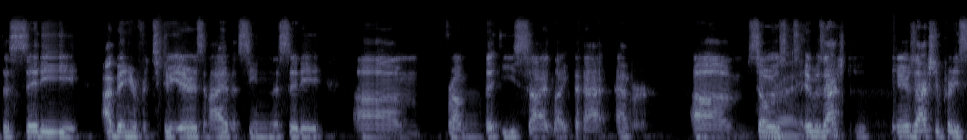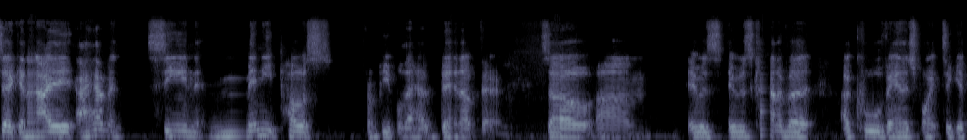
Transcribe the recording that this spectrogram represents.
the city. I've been here for two years and I haven't seen the city um, from the east side like that ever. Um, so it was Right. it was actually it was actually pretty sick, and I I haven't seen many posts from people that have been up there. So um, it was it was kind of a, a cool vantage point to get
